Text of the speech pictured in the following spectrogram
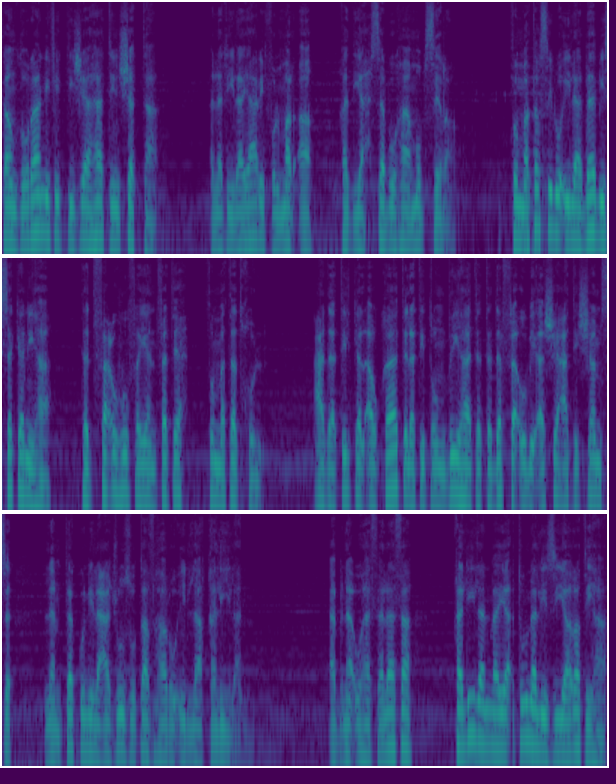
تنظران في اتجاهات شتى. الذي لا يعرف المرأة قد يحسبها مبصرة. ثم تصل إلى باب سكنها تدفعه فينفتح ثم تدخل. عدا تلك الأوقات التي تمضيها تتدفأ بأشعة الشمس لم تكن العجوز تظهر إلا قليلا. أبناؤها الثلاثة قليلا ما يأتون لزيارتها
